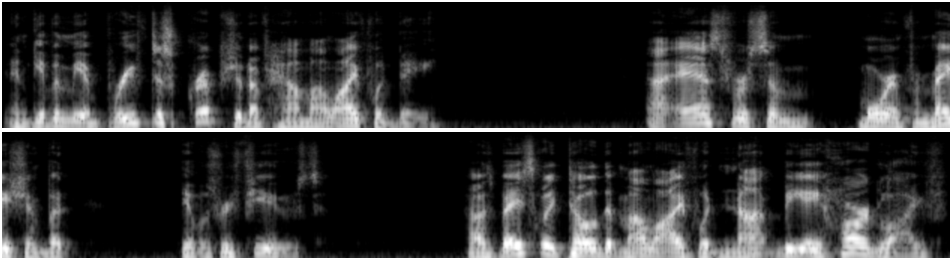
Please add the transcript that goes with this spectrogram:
and giving me a brief description of how my life would be. I asked for some more information, but it was refused. I was basically told that my life would not be a hard life,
